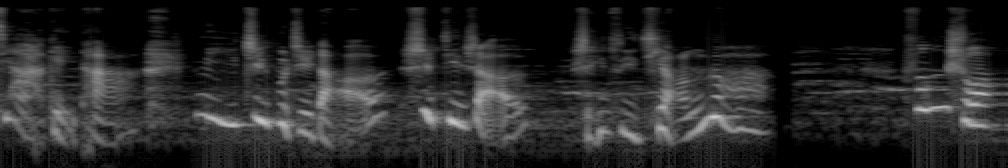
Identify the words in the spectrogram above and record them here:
嫁给他。你知不知道世界上谁最强啊？”风说：“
